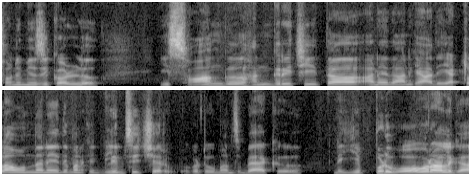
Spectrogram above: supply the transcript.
సోనీ మ్యూజిక్ వాళ్ళు. ఈ సాంగ్ హంగ్రీ చీత అనే దానికి అది ఎట్లా ఉందనేది మనకి గ్లిమ్స్ ఇచ్చారు ఒక టూ మంత్స్ బ్యాక్. ఇప్పుడు ఓవరాల్గా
